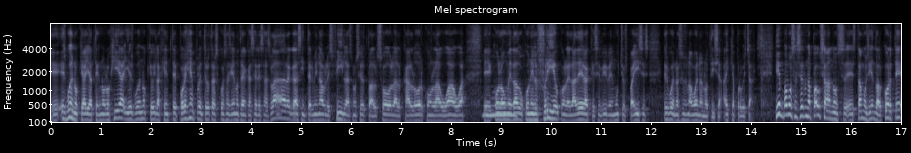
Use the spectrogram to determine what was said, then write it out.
Eh, es bueno que haya tecnología y es bueno que hoy la gente, por ejemplo, entre otras cosas, ya no tenga que hacer esas largas, interminables filas, ¿no es cierto?, al sol, al calor, con la guagua, eh, con la humedad o con el frío, con la heladera que se vive en muchos países. Es bueno, eso es una buena noticia, hay que aprovechar. Bien, vamos a hacer una pausa, nos estamos yendo al corte.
